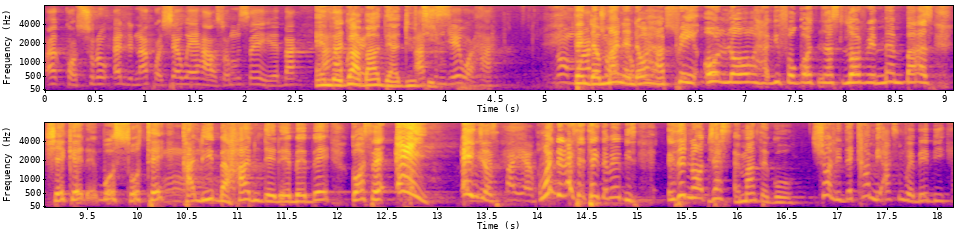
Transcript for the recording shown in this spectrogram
akɔ soro ɛde no akɔhyɛ warehouse ɔmo sɛ yɛba And they'll go about their duties. Then the man and the wife are praying, Oh Lord, have you forgotten us? Lord, remember us. Shekedebo sote, kaliba hande de bebe. God said, Hey, angels, when did I say take the babies? Is it not just a month ago? Surely they can't be asking for a baby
